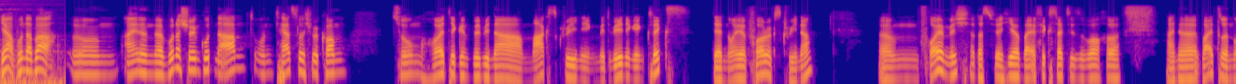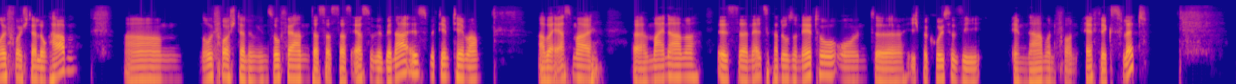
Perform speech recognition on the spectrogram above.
Ja, wunderbar. Ähm, einen äh, wunderschönen guten Abend und herzlich willkommen zum heutigen Webinar Mark Screening mit wenigen Klicks, der neue Forex Screener. Ähm, freue mich, dass wir hier bei FXZ diese Woche eine weitere Neuvorstellung haben. Ähm, Neuvorstellung insofern, dass das das erste Webinar ist mit dem Thema. Aber erstmal, äh, mein Name ist äh, Nelson Cardoso Neto und äh, ich begrüße Sie im Namen von FXFlat.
